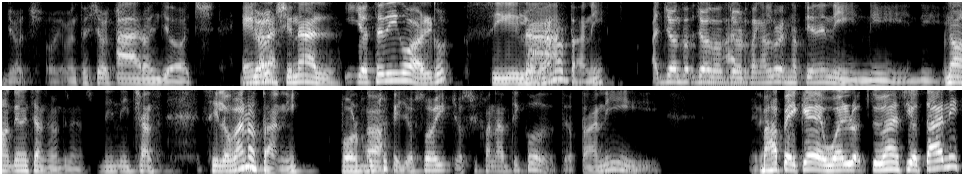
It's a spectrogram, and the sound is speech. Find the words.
George, obviamente es George. Aaron Judge. En lo Judge. nacional. Y yo te digo algo, si lo Nah. gana Otani, Jordan, Jordan-. Jordan Álvarez no tiene ni, ni, ni, No, no tiene chance, no tiene chance. ni, ni chance. Si lo gana. Otani, por No. mucho que yo soy, yo soy fanático de, Otani. Mira, Vas a pedir que devuelva. Tú vas a decir Otani,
